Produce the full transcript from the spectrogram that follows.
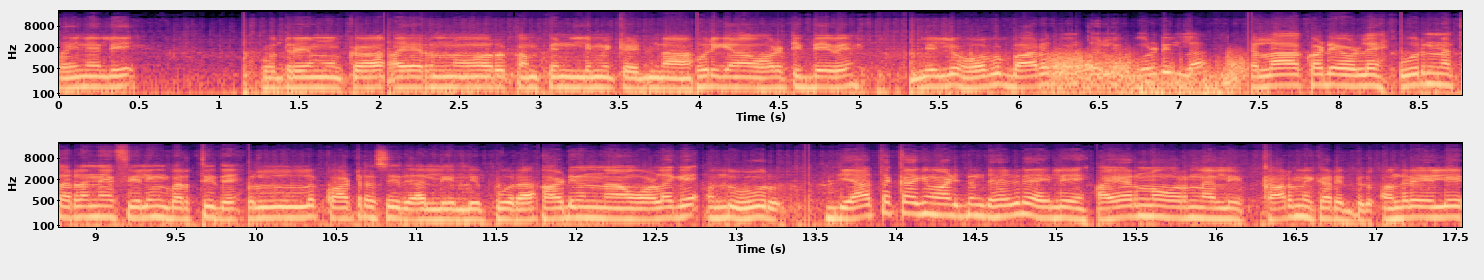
ಫೈನಲಿ ಕುದುರೆಮುಖ ಐರ್ನೂರ್ ಕಂಪನಿ ಲಿಮಿಟೆಡ್ನ ಊರಿಗೆ ನಾವು ಹೊರಟಿದ್ದೇವೆ. ಇಲ್ಲಿ ಹೋಗಬಾರದು ಅಂತ ಅಲ್ಲಿ ಬೋರ್ಡ್ ಇಲ್ಲ. ಎಲ್ಲಾ ಕಡೆ ಒಳ್ಳೆ ಊರಿನ ತರನೇ ಫೀಲಿಂಗ್ ಬರ್ತಿದೆ. ಫುಲ್ ಕ್ವಾರ್ಟರ್ಸ್ ಇದೆ ಅಲ್ಲಿ, ಇಲ್ಲಿ ಪೂರ. ಕಾಡಿನ ಒಳಗೆ ಒಂದು ಊರು. ಯಾತಕ್ಕಾಗಿ ಮಾಡಿದ್ದು ಅಂತ ಹೇಳಿದ್ರೆ, ಇಲ್ಲಿ ಐರ್ನ್ನಲ್ಲಿ ಕಾರ್ಮಿಕರಿದ್ರು. ಅಂದ್ರೆ ಇಲ್ಲಿ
